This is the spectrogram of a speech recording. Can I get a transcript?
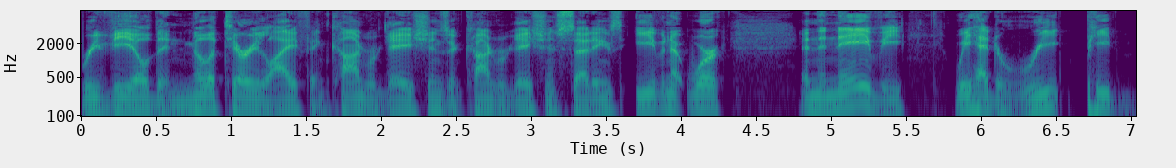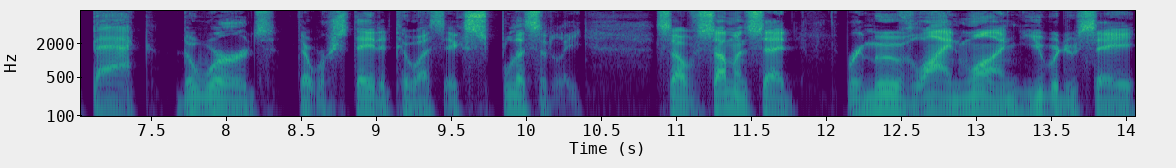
revealed in military life and congregations and congregation settings, even at work. In the Navy, we had to repeat back the words that were stated to us explicitly. So if someone said, remove line one, you would say,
